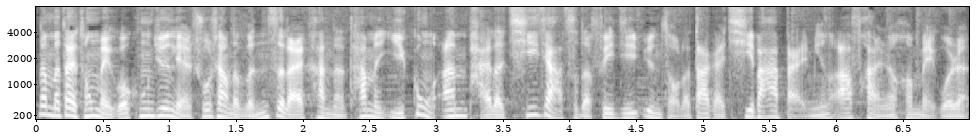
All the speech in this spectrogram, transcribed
那么再从美国空军脸书上的文字来看呢，他们一共安排了。七架次的飞机运走了大概七八百名阿富汗人和美国人，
